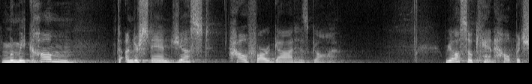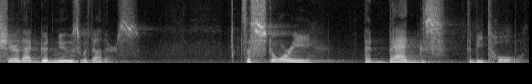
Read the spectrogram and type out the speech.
And when we come to understand just how far God has gone, we also can't help but share that good news with others. It's a story that begs to be told.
